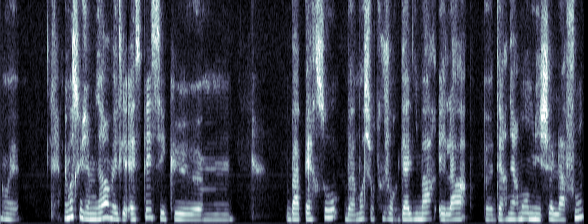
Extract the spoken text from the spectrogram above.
Ouais. Mais moi, ce que j'aime bien avec les SP, c'est que, euh, bah, perso, bah, moi surtout, genre Gallimard et là, euh, dernièrement, Michel Lafon,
